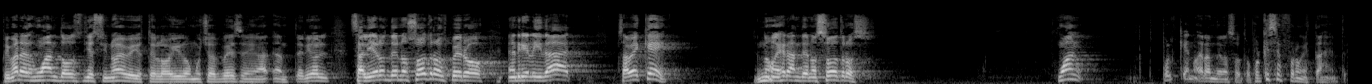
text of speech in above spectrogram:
Primera de Juan 2.19, y usted lo ha oído muchas veces anterior, salieron de nosotros, pero en realidad, ¿sabe qué? No eran de nosotros. Juan, ¿por qué no eran de nosotros? ¿Por qué se fueron esta gente?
